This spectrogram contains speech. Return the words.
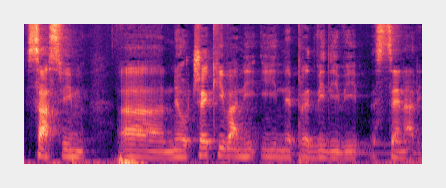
sasvim e, neočekivani i nepredvidivi scenari.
